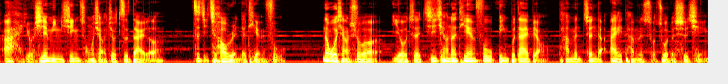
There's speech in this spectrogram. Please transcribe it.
啊，有些明星从小就自带了自己超人的天赋。那我想说，有着极强的天赋，并不代表他们真的爱他们所做的事情。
